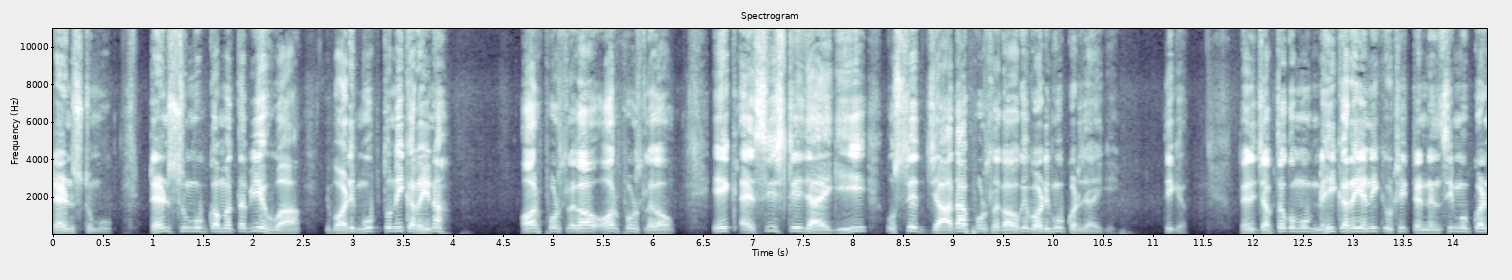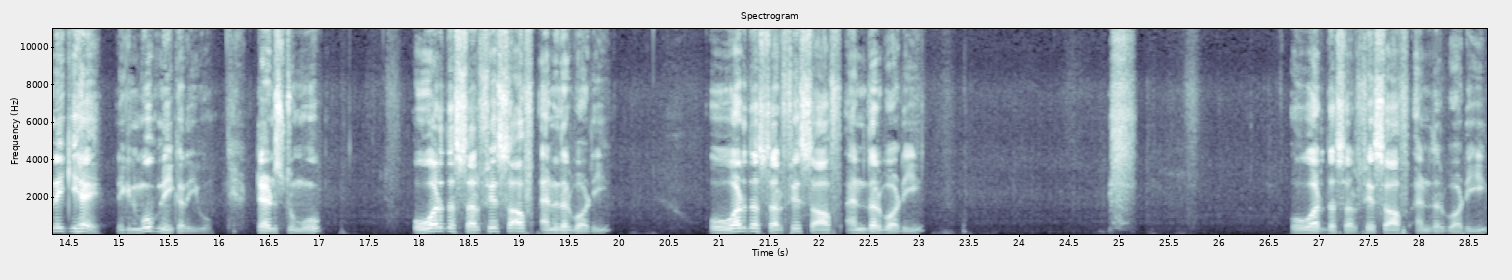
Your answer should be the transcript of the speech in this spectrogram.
tends to move tends to move का मतलब ये हुआ कि बॉडी मूव तो नहीं कर रही ना। और फोर्स लगाओ, और फोर्स लगाओ। एक ऐसी स्टेज आएगी, उससे ज़्यादा फोर्स लगाओगे बॉडी मूव कर जाएगी। ठीक है? तो यानी जब तक वो मूव नहीं कर रही यानी कि उसकी टेंडेंसी मूव करने की है, लेकिन मूव नहीं करी वो। Tends to move over the surface of another body over the surface of another body over the surface of another body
